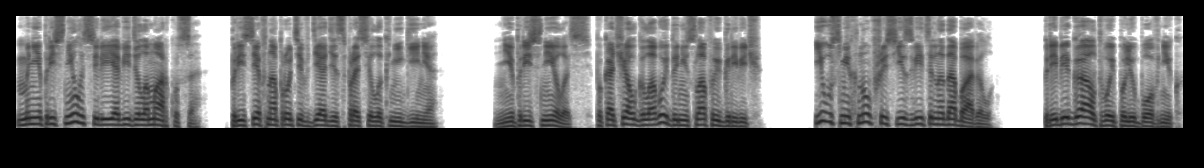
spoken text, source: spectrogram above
«Мне приснилось или я видела Маркуса?» Присев напротив дяди, спросила княгиня. «Не приснилось», — покачал головой Данислав Игоревич. И, усмехнувшись, язвительно добавил. «Прибегал твой полюбовник.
